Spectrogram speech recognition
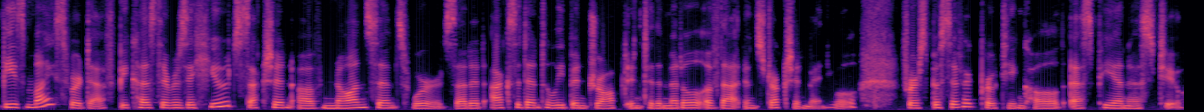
these mice were deaf because there was a huge section of nonsense words that had accidentally been dropped into the middle of that instruction manual for a specific protein called SPNS2.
